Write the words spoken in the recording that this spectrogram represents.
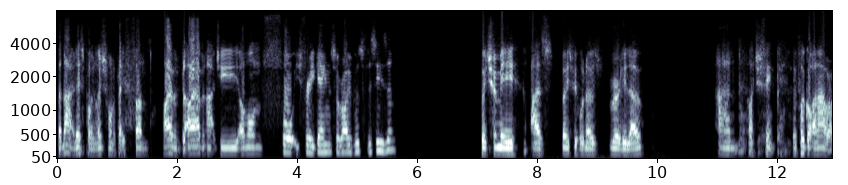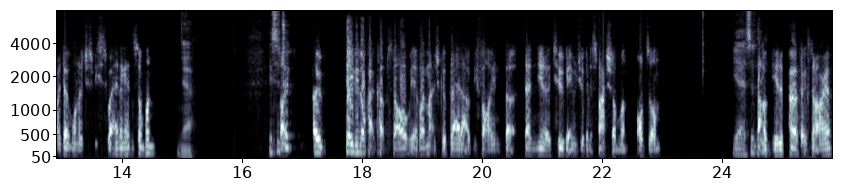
But now at this point, I just want to play for fun. I haven't, I haven't actually. I'm on 43 games for rivals for the season, which for me, as most people know, is really low. And I just think if I got an hour, I don't want to just be sweating against someone. Yeah, it's a like, trick. Oh, daily knockout cup style. If I match a good player, that would be fine. But then you know, two games you're going to smash someone. Odds on. Yeah, so that would be the perfect scenario.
